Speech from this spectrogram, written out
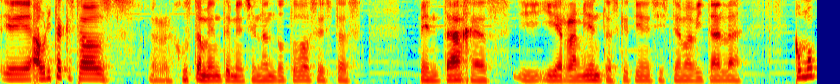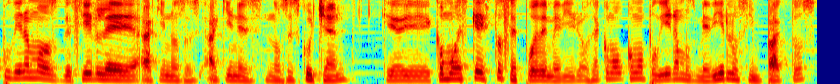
Eh, ahorita que estabas eh, justamente mencionando todas estas ventajas y, herramientas que tiene el sistema Vitala, ¿cómo pudiéramos decirle a, a quienes nos escuchan que cómo es que esto se puede medir? O sea, ¿cómo, cómo pudiéramos medir los impactos,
